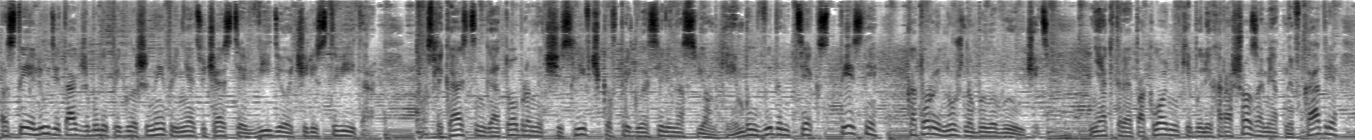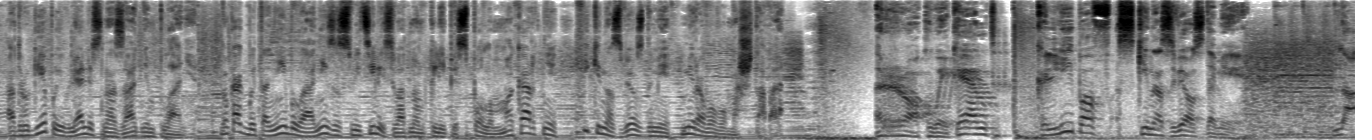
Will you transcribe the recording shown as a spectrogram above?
Простые люди также были приглашены принять участие в видео через Твиттер. После кастинга отобранных счастливчиков пригласили на съемки. Им был выдан текст песни, который нужно было выучить. Некоторые поклонники были хорошо заметны в кадре, а другие появлялись на заднем плане. Но как бы то ни было, они засветились в одном клипе с Полом Маккартни и кинозвездами мирового масштаба. Рок-викенд клипов с кинозвездами на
